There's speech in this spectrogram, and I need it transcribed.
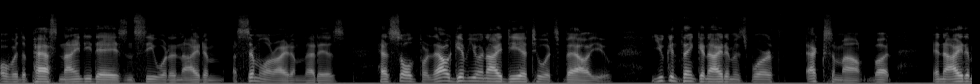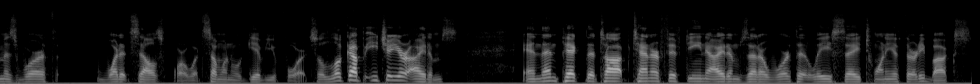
over the past 90 days and see what an item, a similar item that is, has sold for. That will give you an idea to its value. You can think an item is worth X amount, but an item is worth what it sells for, what someone will give you for it. So look up each of your items and then pick the top 10 or 15 items that are worth at least say 20 or 30 bucks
